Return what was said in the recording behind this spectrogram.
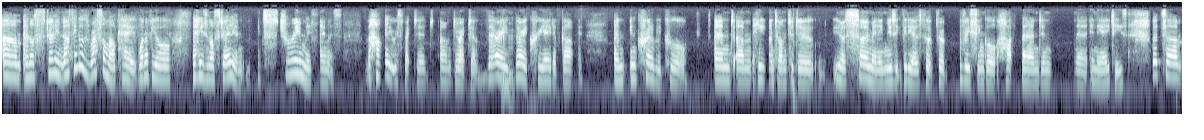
um, an Australian, I think it was Russell Mulcahy, one of your, he's an Australian, extremely famous, highly respected um, director, very, mm-hmm. very creative guy, and incredibly cool. And um, he went on to do, you know, so many music videos for, for every single hot band in the in the 80s. But um,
